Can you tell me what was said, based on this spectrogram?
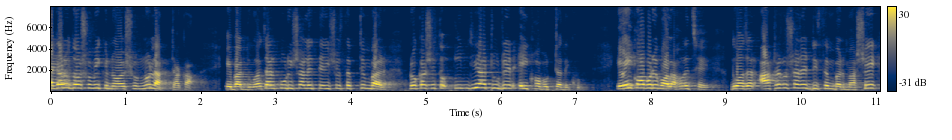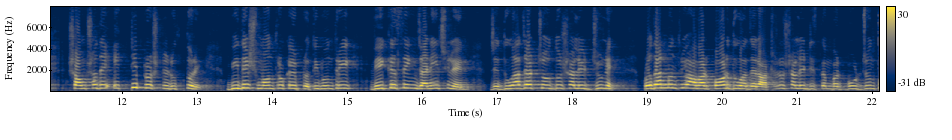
এগারো দশমিক নয় শূন্য লাখ টাকা। এবার দু হাজার কুড়ি সালের তেইশে সেপ্টেম্বর প্রকাশিত ইন্ডিয়া টুডের এই খবরটা দেখুন। এই খবরে বলা হয়েছে দু হাজার আঠারো সালের ডিসেম্বর মাসে সংসদে একটি প্রশ্নের উত্তরে বিদেশ মন্ত্রকের প্রতিমন্ত্রী ভিকে সিং জানিয়েছিলেন যে দু হাজার চোদ্দ সালের জুনে প্রধানমন্ত্রী হওয়ার পর দু হাজার আঠারো সালের ডিসেম্বর পর্যন্ত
